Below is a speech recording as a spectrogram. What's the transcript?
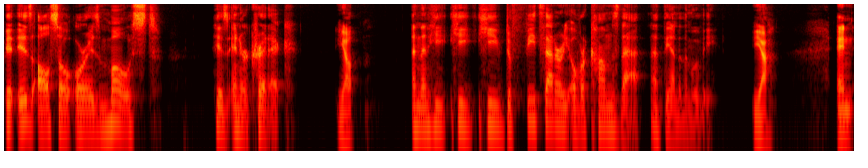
it is also or is most his inner critic. Yep. And then he he he defeats that or he overcomes that at the end of the movie. Yeah. And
